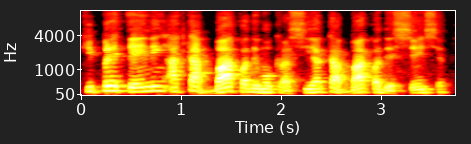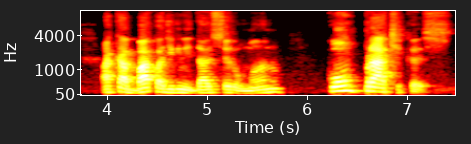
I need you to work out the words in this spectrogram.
que pretendem acabar com a democracia, acabar com a decência, acabar com a dignidade do ser humano com práticas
